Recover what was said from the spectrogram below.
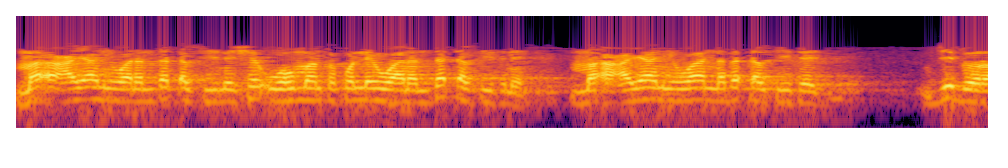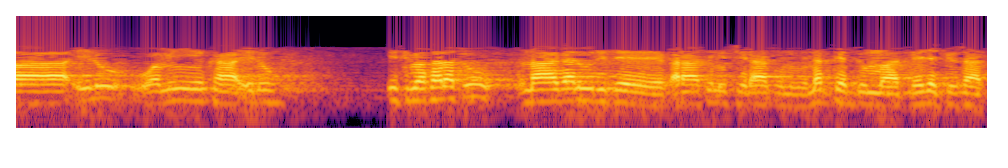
ما أعياني وأنا ندد سيسن شيء وهم أن تقول لي وأنا ندد سيسن ما أعياني وأنا ندد سيسن جبرائيل وميكائيل. إسم ثلاثة ناقلوا دي قراتين سيراتين نبت الدمات. ليجا جوسات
